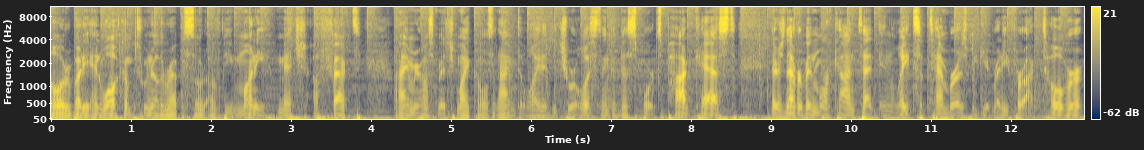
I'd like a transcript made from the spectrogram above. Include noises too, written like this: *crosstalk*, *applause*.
Hello, everybody, and welcome to another episode of the Money Mitch Effect. I am your host, Mitch Michaels, and I am delighted that you are listening to this sports podcast. There's never been more content in late September as we get ready for October.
